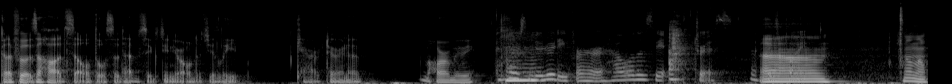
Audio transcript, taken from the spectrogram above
'Cause I feel it's a hard sell to also to have a 16 year old as your lead character in a horror movie. And there's Mhm. nudity for her. How old is the actress at this point? Um, I don't know.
